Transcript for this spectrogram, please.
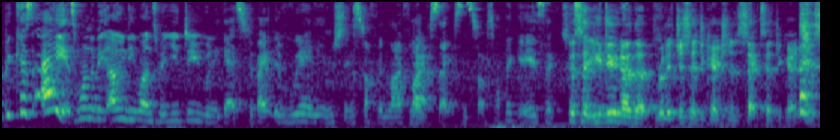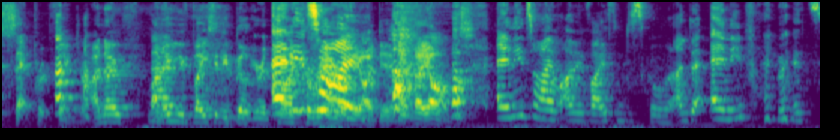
because a it's one of the only ones where you do really get to debate the really interesting stuff in life like sex and stuff. So I think it is. A, I was gonna say you do know that religious education and sex education are separate things, right? I know. I know you've basically built your entire Anytime. career on the idea that they aren't. Anytime I'm invited to school under any premise,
